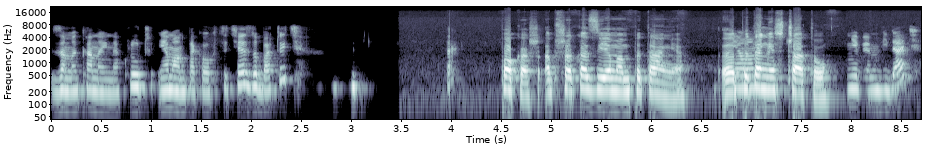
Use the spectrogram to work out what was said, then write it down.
zamykanej na klucz. Ja mam taką, chcecie zobaczyć? Pokaż, a przy okazji ja mam pytanie. E, Pytanie z czatu. Nie wiem, widać?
